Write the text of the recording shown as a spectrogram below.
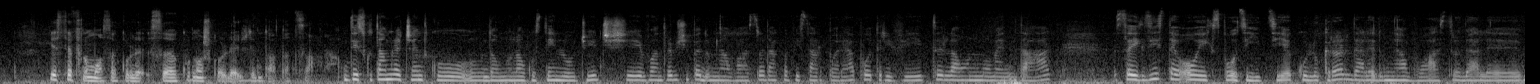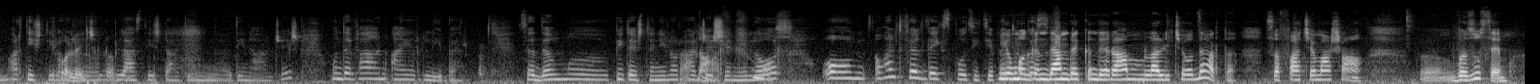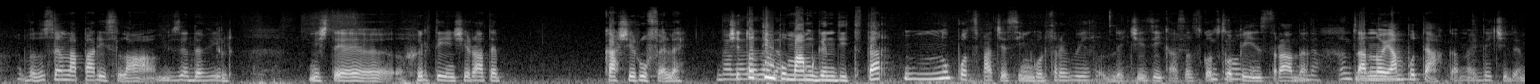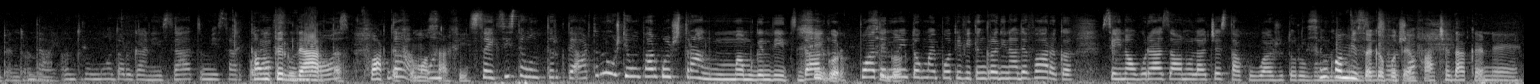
Este frumos să, cule- să cunoști colegi din toată țara. Discutam recent cu domnul Augustin Lucici și vă întreb și pe dumneavoastră dacă vi s-ar părea potrivit la un moment dat să existe o expoziție cu lucrări de ale dumneavoastră, de ale artiștilor Colegilor, da. plastici da, din, din Argeș, undeva în aer liber. Să dăm uh, piteștenilor, argeșenilor Da, o, o altfel de expoziție. Eu pentru mă că gândeam de când eram la liceu de artă să facem așa. Uh, Văzusem, văzusem la Paris, la Musée de Ville, niște hârtii înșirate ca și rufele. Da, și da, tot da, timpul da. m-am gândit, dar nu poți face singur, trebuie să decizii ca să scoți Într-o- copiii în stradă. da, dar într-un- noi am putea, că noi decidem pentru Da, noi. într-un mod organizat, mi s-ar Ca părea un târg de frumos. artă. Foarte da, frumos un, ar fi. Să existe un târg de artă, nu știu, un parcul Strand m-am gândit, dar Sigur, poate sigur. nu e tocmai potrivit. În grădina de vară, că se inaugurează anul acesta cu ajutorul Sunt Bunului convinsă Dumnezeu că sau putem așa. face dacă ne...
